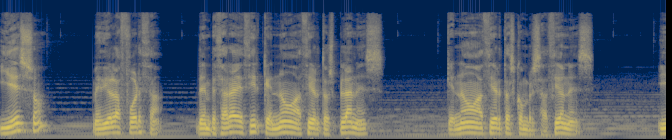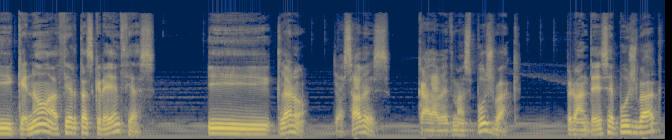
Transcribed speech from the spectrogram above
Y eso me dio la fuerza de empezar a decir que no a ciertos planes, que no a ciertas conversaciones y que no a ciertas creencias. Y claro, ya sabes, cada vez más pushback. Pero ante ese pushback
